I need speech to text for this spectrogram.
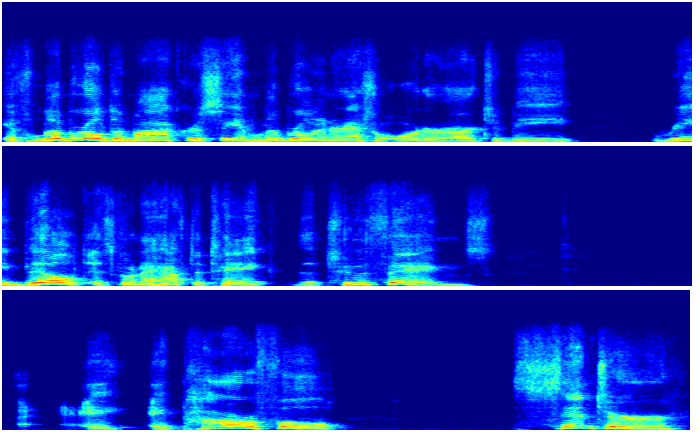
If liberal democracy and liberal international order are to be rebuilt, it's going to have to take the two things a, a powerful center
